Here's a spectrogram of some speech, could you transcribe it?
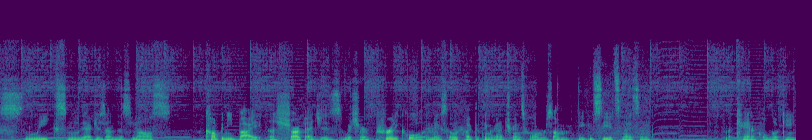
sleek, smooth edges on this mouse, accompanied by the sharp edges, which are pretty cool. It makes it look like the thing's going to transform or something. You can see it's nice and mechanical looking.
